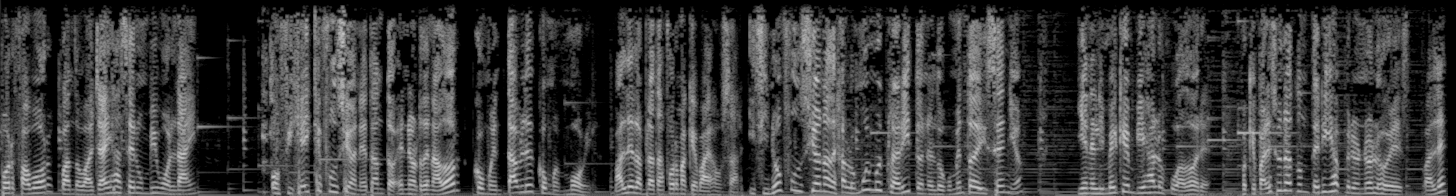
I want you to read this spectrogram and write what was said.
por favor, cuando vayáis a hacer un vivo online, os fijéis que funcione tanto en ordenador como en tablet como en móvil, ¿vale? La plataforma que vais a usar. Y si no funciona, dejadlo muy muy clarito en el documento de diseño y en el email que envíes a los jugadores. Porque parece una tontería, pero no lo es, ¿vale?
